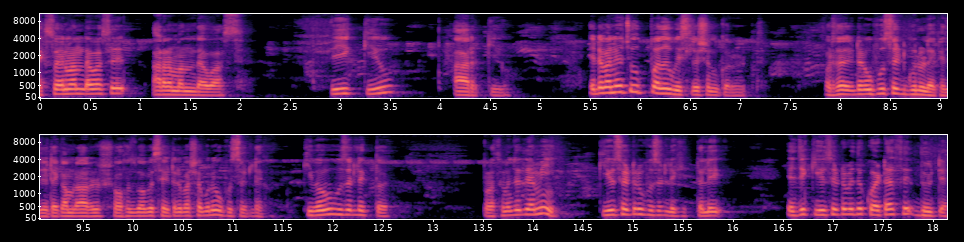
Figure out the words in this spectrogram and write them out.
এক্স ওয়াইয়ের মান দেওয়া আছে আর এর মান দেওয়া আছে। পি কিউ আর কিউ এটা মানে হচ্ছে উৎপাদক বিশ্লেষণ করার অর্থাৎ এটার উপসেটগুলো লেখা, যেটাকে আমরা আরও সহজভাবে সেটের ভাষা বলে উপসেট লেখা। কীভাবে উপসেট লিখতে হয়? প্রথমে যদি আমি কিউ সেটের উপসেট লিখি, তাহলে এই যে কিউ সেটের ভিতরে কয়টা আছে? দুইটা।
